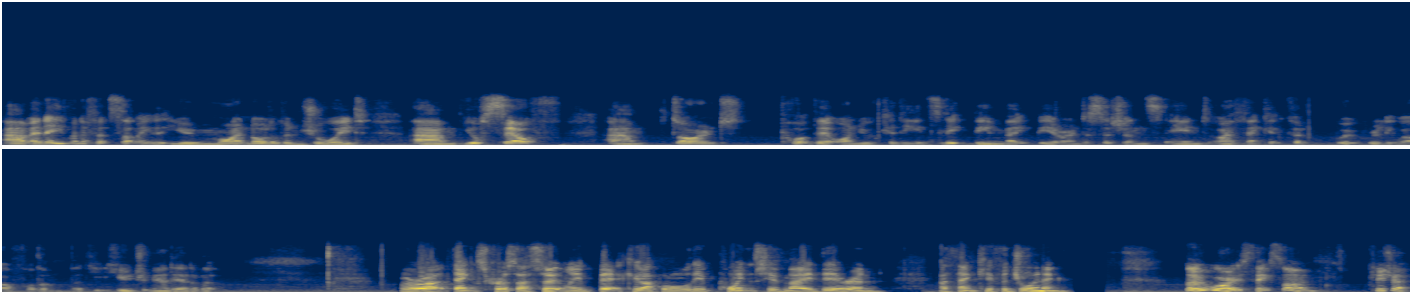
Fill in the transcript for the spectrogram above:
and even if it's something that you might not have enjoyed yourself um, don't put that on your cadets, let them make their own decisions, and I think it could work really well for them. They get a huge amount out of it. All right, thanks, Chris. I certainly back you up on all the points you've made there, and I thank you for joining. No worries. Thanks, Simon. Pleasure.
